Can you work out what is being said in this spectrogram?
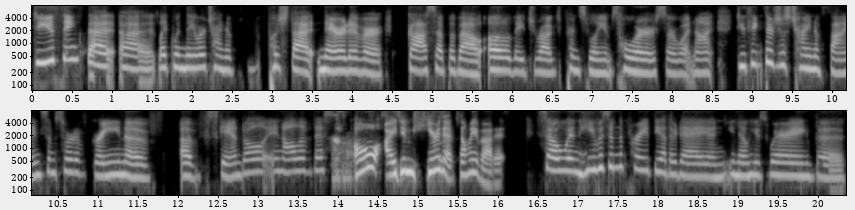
Do you think that, uh, like, when they were trying to push that narrative or gossip about, oh, they drugged Prince William's horse or whatnot, do you think they're just trying to find some sort of grain of of scandal in all of this? Oh, I didn't hear that. Tell me about it. So when he was in the parade the other day, and you know, he was wearing the,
